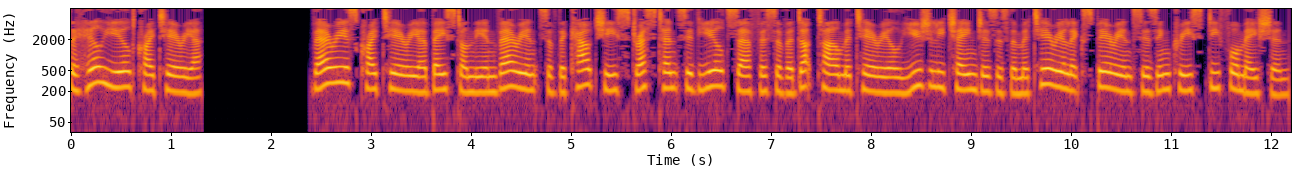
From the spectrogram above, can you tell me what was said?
The Hill yield criteria. Various criteria based on the invariance of the Cauchy stress-tensive yield surface of a ductile material usually changes as the material experiences increased deformation.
